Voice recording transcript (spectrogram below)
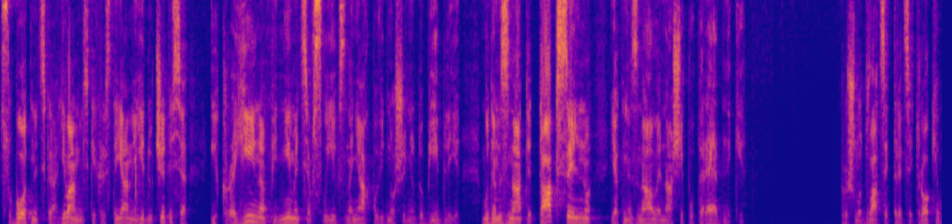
суботницька, євангельські християни їдуть вчитися, і країна підніметься в своїх знаннях по відношенню до Біблії. Будемо знати так сильно, як не знали наші попередники. Пройшло 20-30 років,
